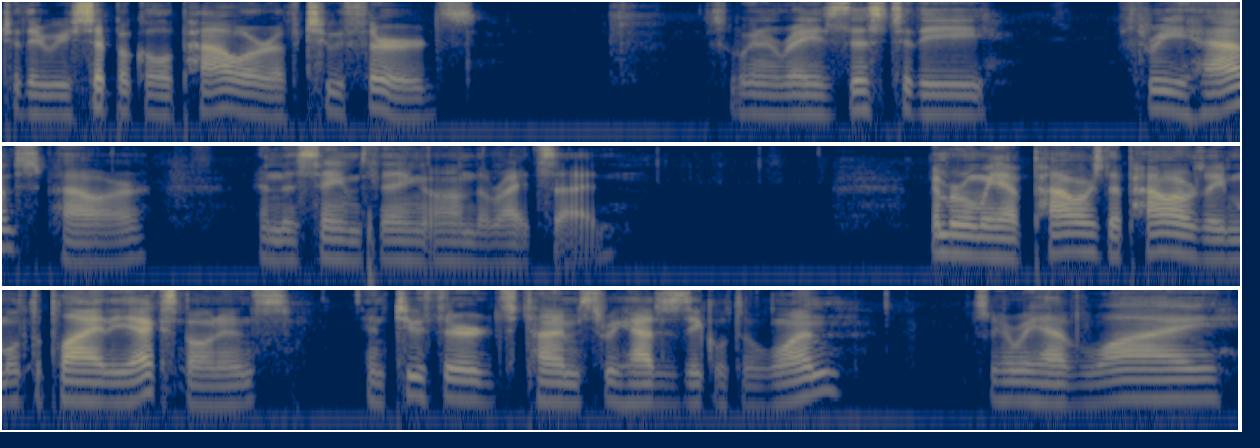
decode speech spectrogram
to the reciprocal power of 2 thirds. So we're going to raise this to the 3 halves power, and the same thing on the right side. Remember when we have powers to powers, we multiply the exponents, and 2 thirds times 3 halves is equal to 1. So here we have y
